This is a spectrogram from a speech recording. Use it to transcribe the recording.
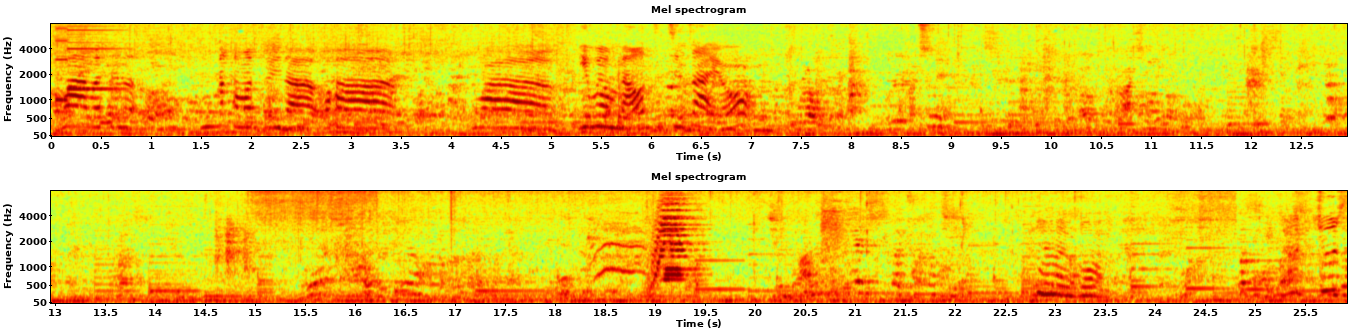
와, 맛있어. 진짜 고맙습니다. 와. 와. 이거 왜 나왔지? 진짜예요? 정말 이거 이거 주스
